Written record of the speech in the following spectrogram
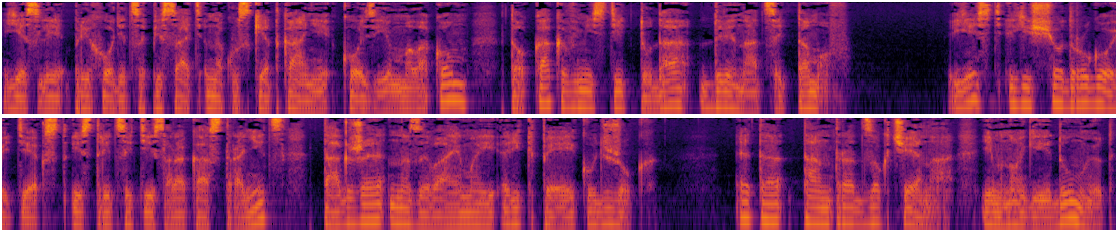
Если приходится писать на куске ткани козьим молоком, то как вместить туда двенадцать томов? Есть еще другой текст из тридцати-сорока страниц, также называемый Рикпей Куджук. Это тантра Дзогчена, и многие думают,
